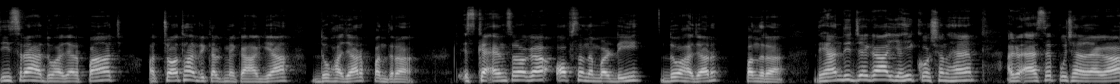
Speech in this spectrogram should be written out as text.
तीसरा है 2005 और चौथा विकल्प में कहा गया 2015 तो इसका आंसर होगा ऑप्शन नंबर डी 2015 ध्यान दीजिएगा, यही क्वेश्चन है। अगर ऐसे पूछा जाएगा,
